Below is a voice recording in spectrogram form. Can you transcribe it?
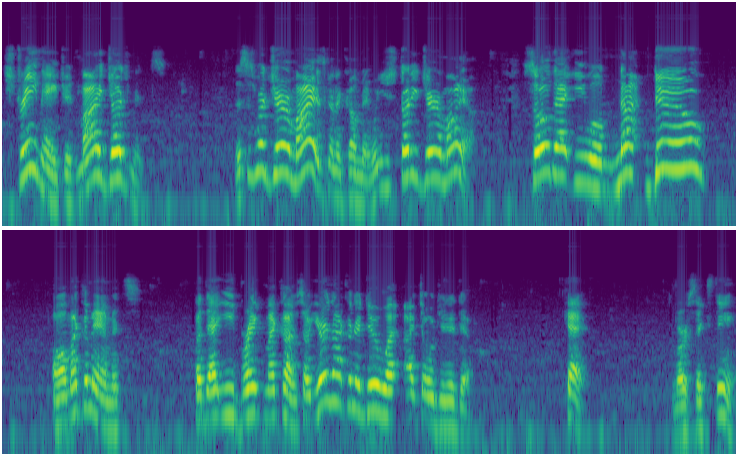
extreme hatred, my judgments. This is where Jeremiah is going to come in. When you study Jeremiah, so that ye will not do all my commandments, but that ye break my covenant. So you're not going to do what I told you to do. Okay. Verse 16.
